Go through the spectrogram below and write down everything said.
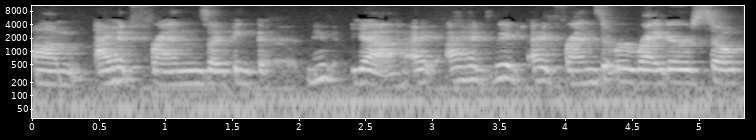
um, I had friends. I think that maybe yeah, I, I had we had, I had friends that were writers. So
